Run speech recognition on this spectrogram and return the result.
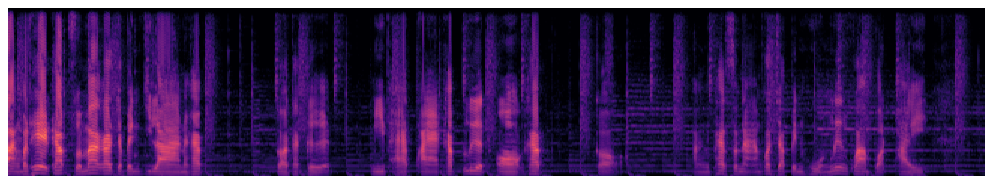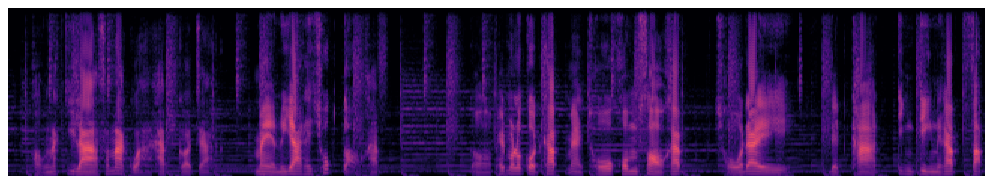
ต่างประเทศครับ ส่วนมากก็จะเป็นกีฬานะครับ ก็ถ้าเกิดมีแผลแตกครับเลือดออกครับ ก็ทางแพทย์สนามก็จะเป็นห่วงเรื่องความปลอดภัยของนักกีฬาซะมากกว่าครับ ก็จะไม่อนุญาตให้ชกต่อครับ ก็เพชรมรกตครับแม่โชว์คมศอกครับ โชว์ได้เด็ดขาดจริง ๆ นะครับ สับ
